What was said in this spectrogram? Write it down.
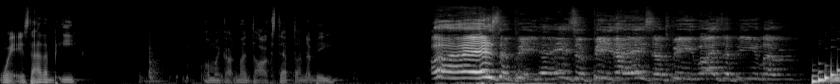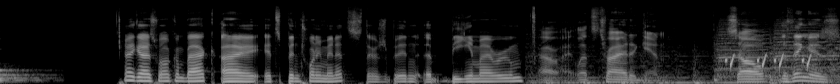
Wait, is that a bee? Oh my god, my dog stepped on a bee. Oh, uh, there is a bee! There is a bee! There is a bee! Why is the bee in my room? Hey guys, welcome back. I It's been 20 minutes. There's been a bee in my room. Alright, let's try it again. So, the thing is,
